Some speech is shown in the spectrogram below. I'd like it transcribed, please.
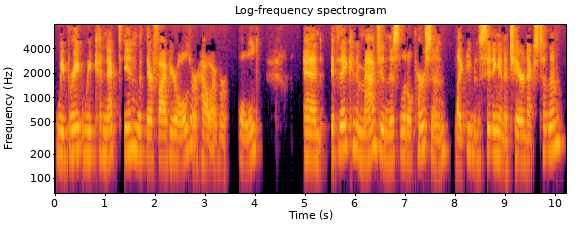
we bring we connect in with their 5-year-old or however old. And if they can imagine this little person like even sitting in a chair next to them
